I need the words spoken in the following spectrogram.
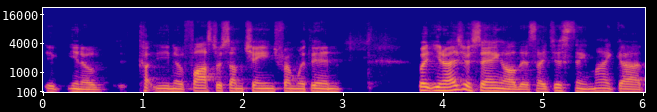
you know you know foster some change from within but you know, as you're saying all this, I just think, my God,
